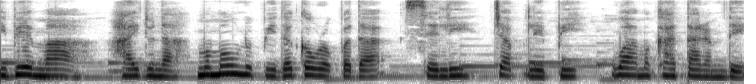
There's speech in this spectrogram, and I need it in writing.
ಇಬೇಮಾ ಹಾಯ್ದುನ ಮಮೌ ನುಪಿದ ಕೌರಕ್ಪದ ಸೆಲಿ ಚಪ್ ಲೇಪಿ ವಾ ಮಖಾ ತಾರಮ್ದೆ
